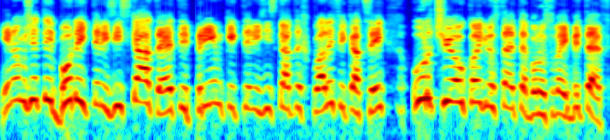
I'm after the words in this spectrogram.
jenomže ty body, které získáte, ty prímky, které získáte v kvalifikaci, určují, kolik dostanete bonusových bitev.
